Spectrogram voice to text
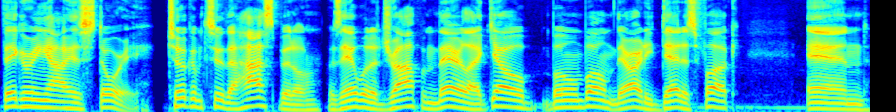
figuring out his story took him to the hospital, was able to drop him there, like, yo, boom, boom. They're already dead as fuck. And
